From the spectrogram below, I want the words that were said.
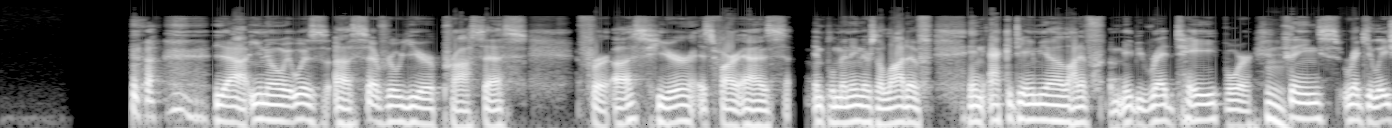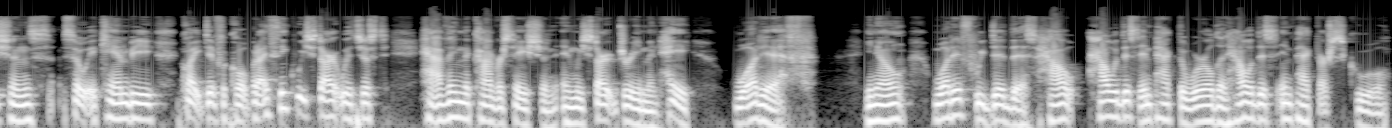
yeah, you know, it was a several year process for us here as far as implementing. There's a lot of, in academia, a lot of maybe red tape or hmm. things, regulations. So it can be quite difficult. But I think we start with just having the conversation and we start dreaming, hey, what if? You know what if we did this? How how would this impact the world and how would this impact our school?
